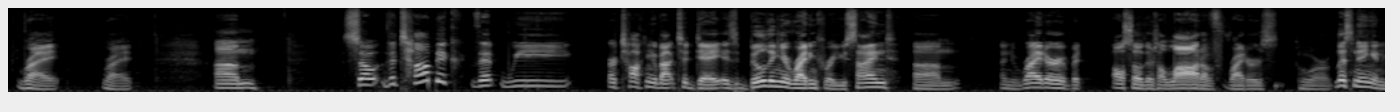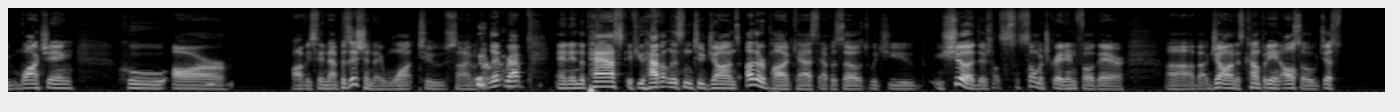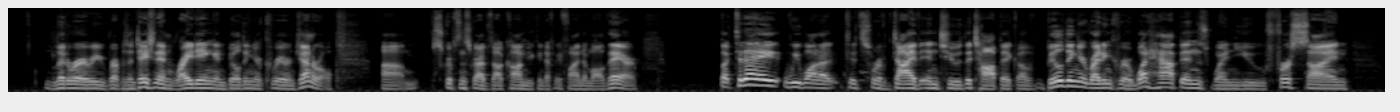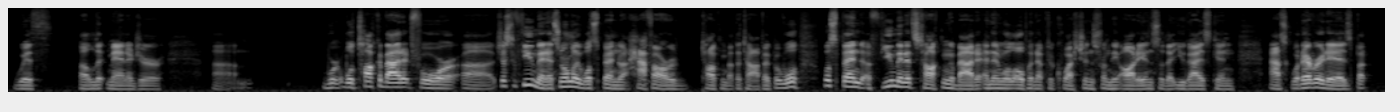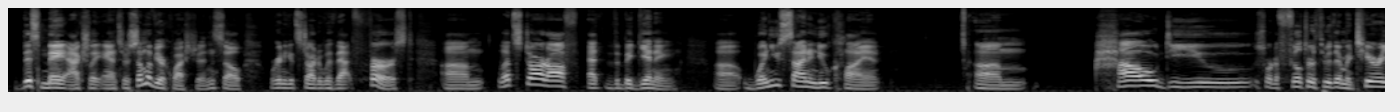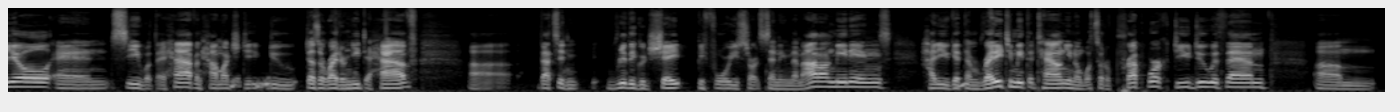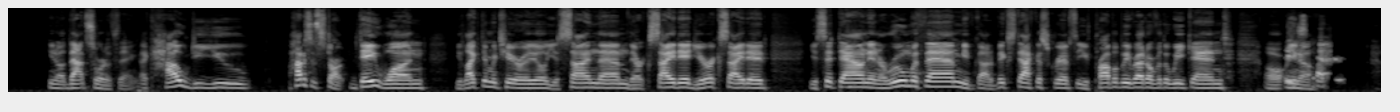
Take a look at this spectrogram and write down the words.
Right, right. Um, so the topic that we are talking about today is building your writing career. You signed um, a new writer, but also there's a lot of writers who are listening and watching who are obviously in that position. They want to sign with LitRep. And in the past, if you haven't listened to John's other podcast episodes, which you, you should, there's so much great info there uh, about John, his company, and also just literary representation and writing and building your career in general. Um, scriptsandscribes.com, you can definitely find them all there. But today we want to sort of dive into the topic of building your writing career. What happens when you first sign with a lit manager? Um, we will talk about it for uh, just a few minutes. Normally, we'll spend a half hour talking about the topic, but we'll we'll spend a few minutes talking about it, and then we'll open up to questions from the audience so that you guys can ask whatever it is. But this may actually answer some of your questions, so we're going to get started with that first. Um, let's start off at the beginning. Uh, when you sign a new client, um, how do you sort of filter through their material and see what they have, and how much do, do does a writer need to have? Uh, that's in really good shape before you start sending them out on meetings? How do you get them ready to meet the town? You know, what sort of prep work do you do with them? Um, you know, that sort of thing. Like, how do you, how does it start? Day one, you like their material, you sign them, they're excited, you're excited. You sit down in a room with them, you've got a big stack of scripts that you've probably read over the weekend, or, you know,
